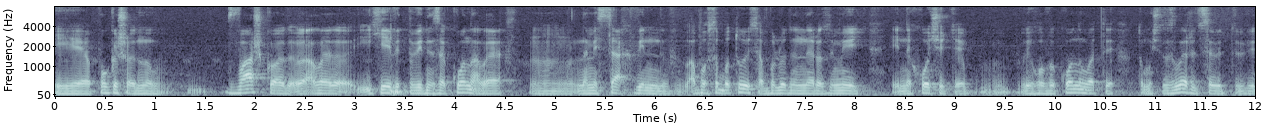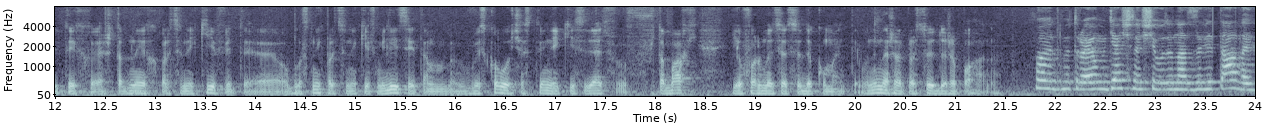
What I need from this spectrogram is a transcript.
І поки що ну, важко, але є відповідний закон, але на місцях він або саботується, або люди не розуміють і не хочуть е, його виконувати, тому що залежить все від, від тих штабних працівників, від е, обласних працівників міліції, там військових частин, які сидять в штабах і оформлюються ці документи. Вони, на жаль, працюють дуже погано. Пане Дмитро, я вам вдячна, що ви до нас завітали.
